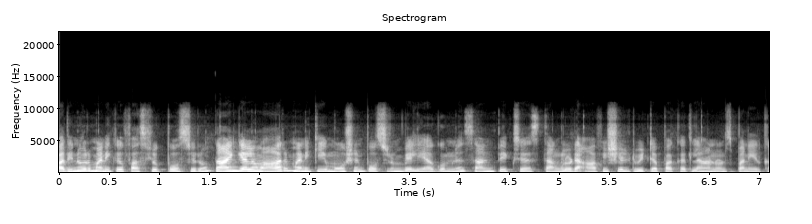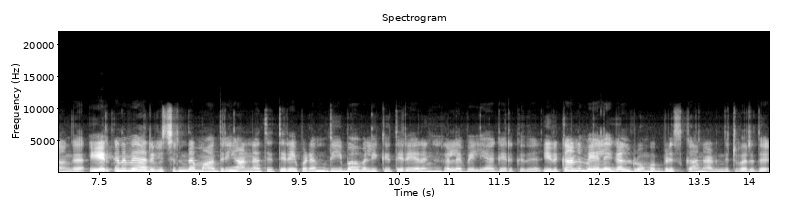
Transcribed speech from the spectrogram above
பதினோரு மணிக்கு ஃபர்ஸ்ட் லுக் போஸ்டரும் சாயங்காலம் ஆறு மணிக்கு மோஷன் போஸ்டரும் வெளியாகும்னு சன் பிக்சர்ஸ் தங்களோட அஃபிஷியல் ட்விட்டர் பக்கத்துல அனௌன்ஸ் பண்ணியிருக்காங்க. ஏற்கனவே அறிவிச்சிருந்த மாதிரி அண்ணாத்து திரைப்படம் தீபாவளிக்கு திரையரங்குகளில் வெளியாக இருக்குது. இதுக்கான வேலைகள் ரொம்ப பிரிஸ்கா நடந்துட்டு வருது.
